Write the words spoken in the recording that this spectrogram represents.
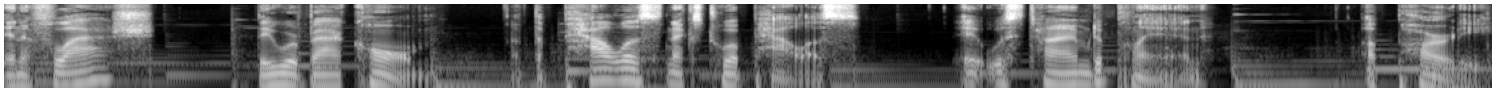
in a flash, they were back home, at the palace next to a palace. It was time to plan a party.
